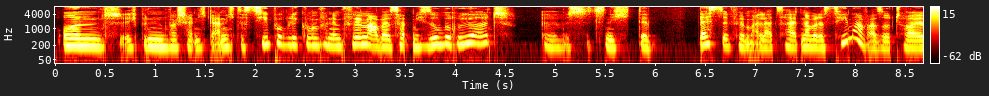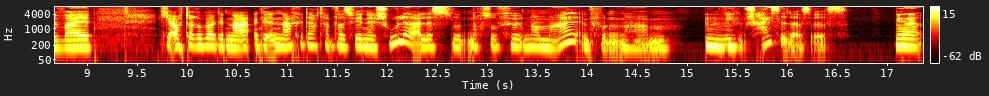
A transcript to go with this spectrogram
Und ich bin wahrscheinlich gar nicht das Zielpublikum von dem Film, aber es hat mich so berührt. Äh, ist jetzt nicht der beste Film aller Zeiten, aber das Thema war so toll, weil ich auch darüber nachgedacht habe, was wir in der Schule alles noch so für normal empfunden haben. Mhm. Wie scheiße das ist. Ja.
